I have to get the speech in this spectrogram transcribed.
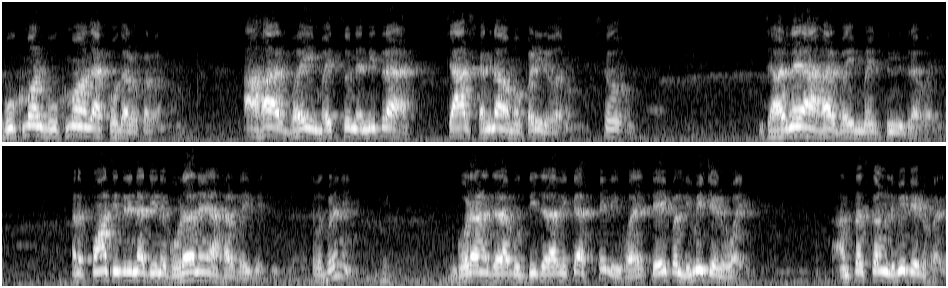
ભૂખમાં ભૂખમાં જ આખો દાડો કરવાનો. આહાર ભય મૈથુન ને નિદ્રા ચાર સંજ્ઞાઓમાં પડી રહેવાનું. શું? ઝાડને આહાર ભય મૈથુન નિદ્રા હોય. અને પાંચ ઇન્દ્રિયના જીવને ઘોડાને આહાર ભય ભયથી સમજ પડે ને? ઘોડાના જરા બુદ્ધિ જરા વિકાસ થયેલી હોય તે પણ લિમિટેડ હોય. અંતસ્કરણ લિમિટેડ હોય.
